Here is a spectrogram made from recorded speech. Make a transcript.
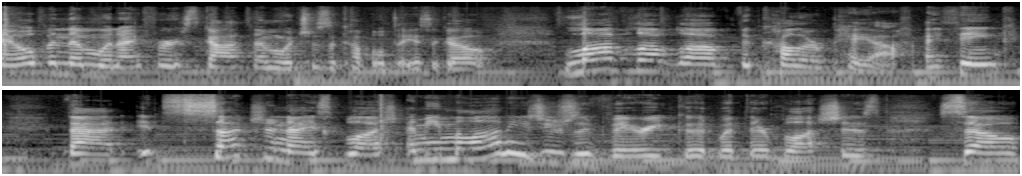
I opened them when I first got them, which was a couple days ago. Love, love, love the color payoff. I think that it's such a nice blush. I mean, Milani is usually very good with their blushes, so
